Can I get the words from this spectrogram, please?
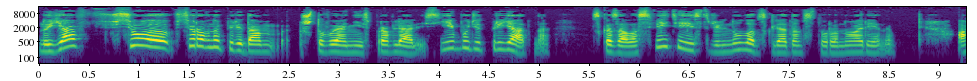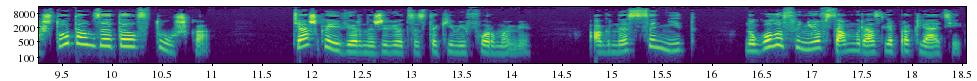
«Но я все, все равно передам, что вы о ней справлялись. Ей будет приятно», – сказала Свете и стрельнула взглядом в сторону арены. «А что там за толстушка?» «Тяжко и верно живется с такими формами». «Агнесса Нит», но голос у нее в самый раз для проклятий.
